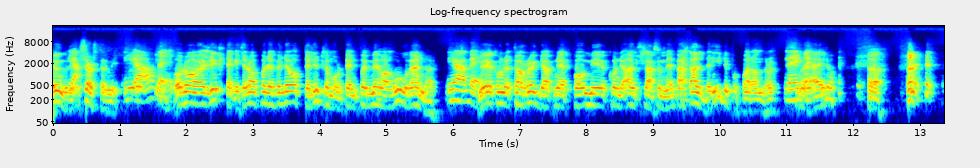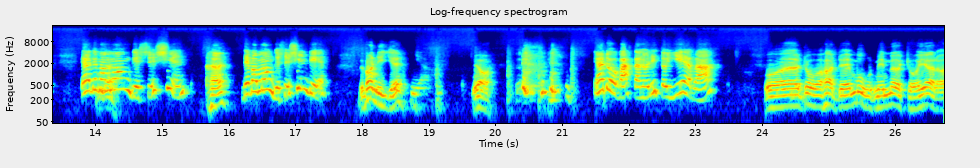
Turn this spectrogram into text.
Yngre, Ja. søsteren min. Ja vel. Og da likte jeg ikke det, for det ville opp til lillemåltiden, for vi var gode venner. Ja vel. Vi kunne ta ryddeknepp, og vi kunne alt slags, vi ble aldri ide på hverandre. Nei, Nei da. Ja. Ja, det var mange søsken. Hæ? Det var mange søsken det. Det var nye. Ja. Ja. ja, da ble det nå litt å gjøre. Og eh, da hadde mor mi mye å gjøre.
